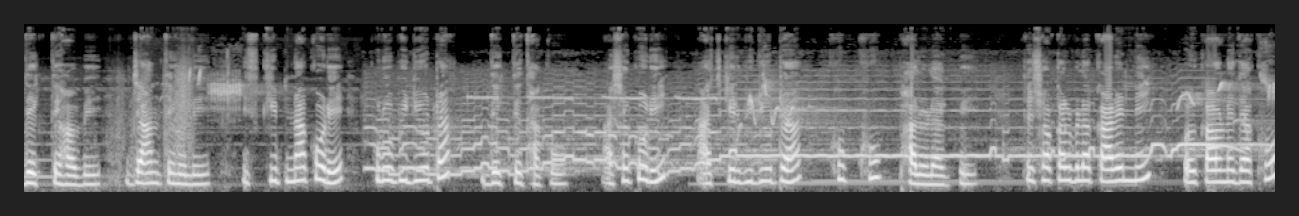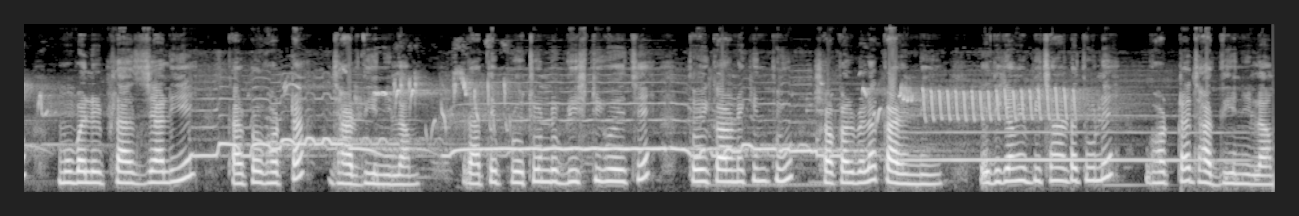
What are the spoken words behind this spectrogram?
দেখতে হবে। জানতে হলে স্কিপ না করে পুরো ভিডিওটা দেখতে থাকো। আশা করি আজকের ভিডিওটা খুব খুব ভালো লাগবে। তো সকালবেলা কারেন্ট নেই, ওই কারণে দেখো মোবাইলের ফ্ল্যাশ জ্বালিয়ে তারপর ঘরটা ঝাড় দিয়ে নিলাম। রাতে প্রচণ্ড বৃষ্টি হয়েছে, তো ওই কারণে কিন্তু সকালবেলা কারেন্ট নেই। এদিকে আমি বিছানাটা তুলে ঘরটা ঝাড় দিয়ে নিলাম।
